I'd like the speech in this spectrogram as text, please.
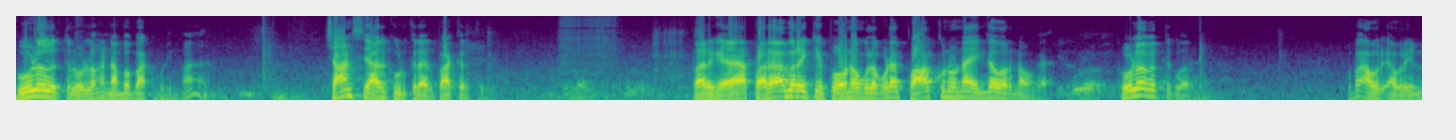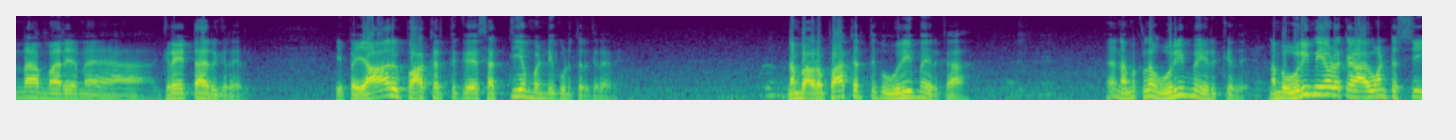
பூலோகத்தில் உள்ளவங்க நம்ம பார்க்க முடியுமா? சான்ஸ் யாருக்கு கொடுக்குறாரு பார்க்கறதுக்கு? பாருங்க பராபரைக்கு போனவங்கள கூட பார்க்கணுன்னா எங்கே வரணும் அவங்க? பூலோகத்துக்கு வரணும். அப்போ அவர் அவர் என்ன மாதிரியான கிரேட்டாக இருக்கிறாரு. இப்போ யார் பார்க்கறதுக்கு சத்தியம் பண்ணி கொடுத்துருக்கிறாரு? நம்ம அவரை பார்க்கறதுக்கு உரிமை இருக்கா? நமக்கெல்லாம் உரிமை இருக்குது. நம்ம உரிமையோட I want to see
